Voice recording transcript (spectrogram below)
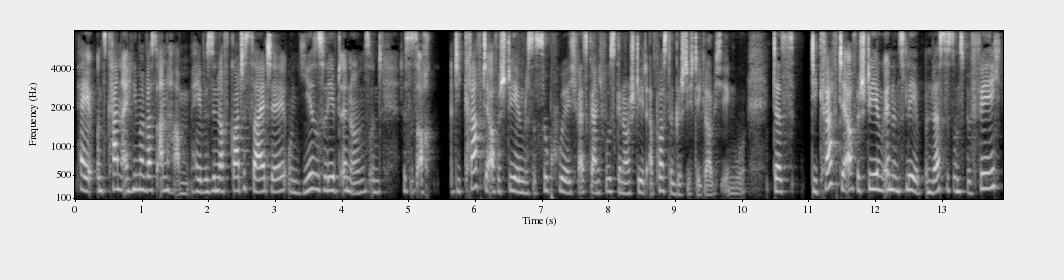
hey, uns kann eigentlich niemand was anhaben. Hey, wir sind auf Gottes Seite und Jesus lebt in uns und das ist auch die Kraft der Auferstehung, das ist so cool. Ich weiß gar nicht, wo es genau steht. Apostelgeschichte, glaube ich, irgendwo. Dass die Kraft der Auferstehung in uns lebt und dass das uns befähigt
